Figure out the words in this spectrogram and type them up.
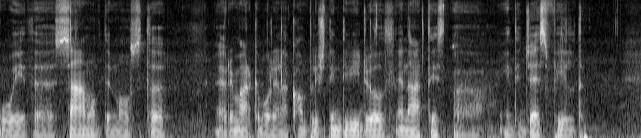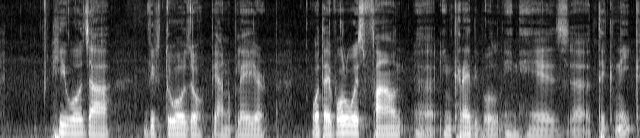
with uh, some of the most remarkable and accomplished individuals and artists uh, in the jazz field. He was a virtuoso piano player. What I've always found uh, incredible in his technique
